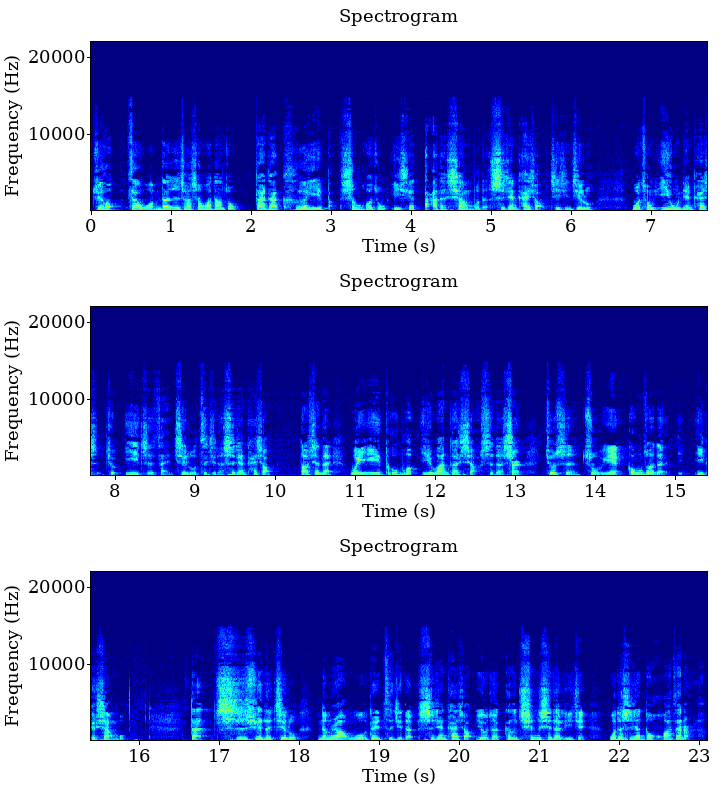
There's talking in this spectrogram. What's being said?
最后，在我们的日常生活当中，大家可以把生活中一些大的项目的时间开销进行记录。我从一五年开始就一直在记录自己的时间开销。到现在唯一突破一万个小时的事儿，就是主业工作的一一个项目。但持续的记录能让我对自己的时间开销有着更清晰的理解。我的时间都花在哪儿了？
